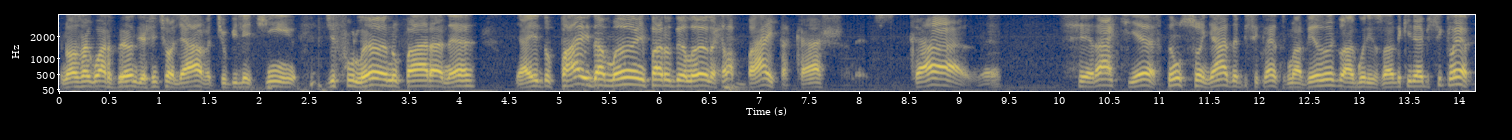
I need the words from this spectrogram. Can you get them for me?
nós aguardando, e a gente olhava, tinha o bilhetinho de fulano para, né? E aí do pai e da mãe para o Delano, aquela baita caixa, né? Cara, né? Será que é tão sonhada a bicicleta? Uma vez a gurizada queria a bicicleta.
